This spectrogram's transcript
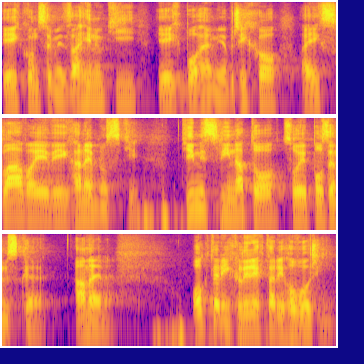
jejich koncem je zahynutí, jejich bohem je břicho a jejich sláva je v jejich hanebnosti. Ti myslí na to, co je pozemské. Amen. O kterých lidech tady hovoří?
